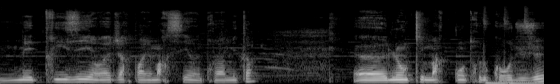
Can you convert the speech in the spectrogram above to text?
maîtrisé, on va dire, par les Marseillais en première mi-temps. Lyon qui marque contre le cours du jeu.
